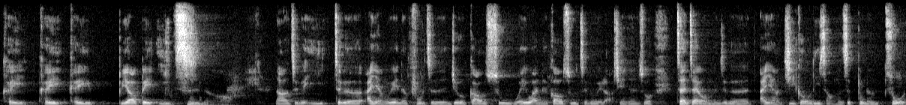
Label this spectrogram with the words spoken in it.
可以可以可以不要被医治呢？哦然后这个医这个安养院的负责人就告诉委婉的告诉这位老先生说，站在我们这个安养机构立场，我们是不能做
